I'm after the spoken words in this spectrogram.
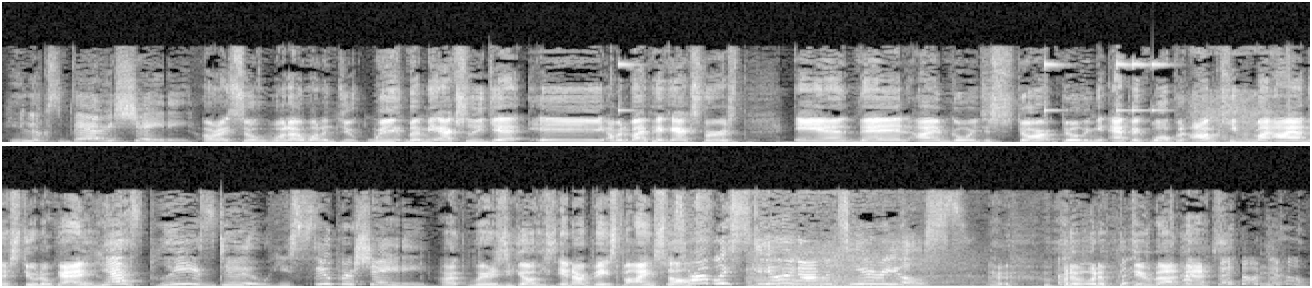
He looks very shady. All right, so what I want to do. Wait, let me actually get a. I'm gonna buy a pickaxe first, and then I'm going to start building an epic wall. But I'm keeping my eye on this dude. Okay. Yes, please do. He's super shady. All right, where does he go? He's in our base buying stuff. Probably stealing our materials. what, do, what do we do about this? I don't know.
